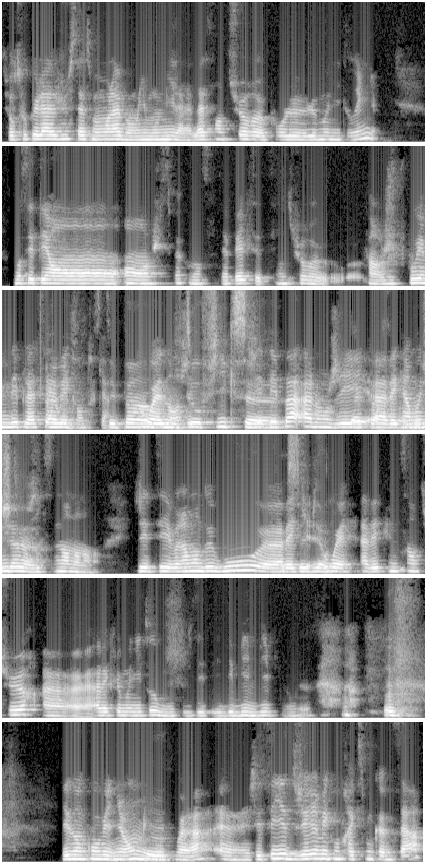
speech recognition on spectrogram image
Surtout que là, juste à ce moment-là, bon, ils m'ont mis la, la ceinture pour le, le monitoring. Bon, c'était en, en, je sais pas comment ça s'appelle cette ceinture. euh, Enfin, je pouvais me déplacer Ah oui, avec en tout cas. C'était pas un Ouais, non, monito fixe. euh, J'étais pas allongée avec un monito déjà. fixe. Non, non, non. J'étais vraiment debout euh, avec, ouais, avec une ceinture, euh, avec le monito, bon, qui faisait des, des bip bip. euh, les inconvénients, mais Mm. bon, voilà. Euh, J'essayais de gérer mes contractions comme ça,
